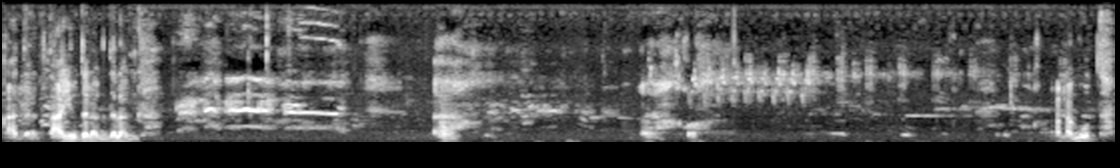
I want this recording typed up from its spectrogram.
Nakadalag tayo, dalag, dalag. Ah. Ah, ako. Malagot.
